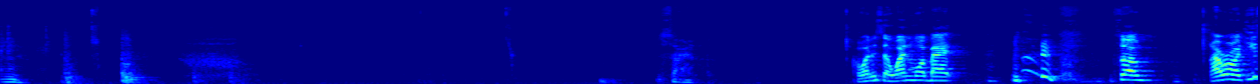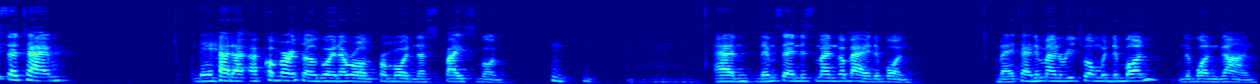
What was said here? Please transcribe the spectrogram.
Mm. Sorry. I want to say one more bite. so around Easter time, they had a, a commercial going around promoting a spice bun. and them saying this man go buy the bun. By the time the man reach home with the bun, the bun gone.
